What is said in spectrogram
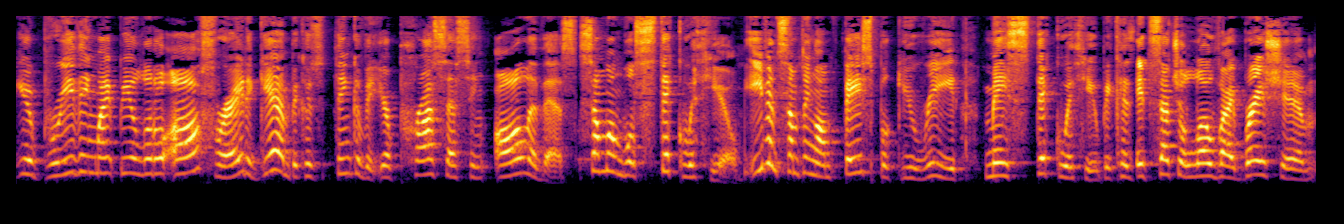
your breathing might be a little off, right? Again, because think of it, you're processing all of this. Someone will stick with you. Even something on Facebook you read may stick with you because it's such a low vibration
